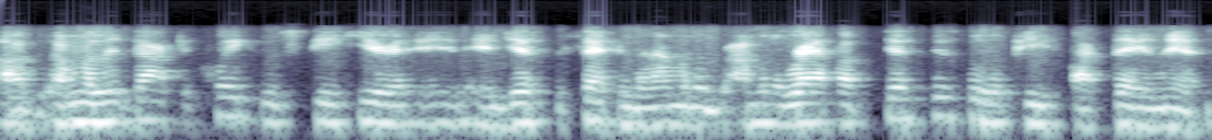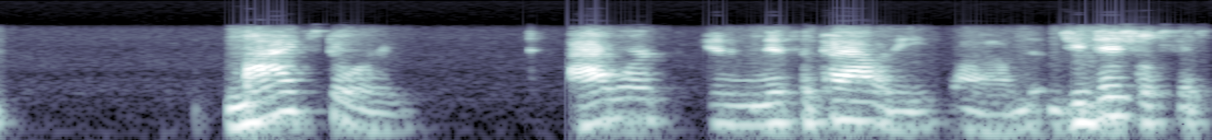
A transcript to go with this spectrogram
I'm gonna let Dr. Kwaku speak here in, in just a second, but I'm gonna I'm gonna wrap up just this little piece by saying this. My story, I worked in the municipality um, judicial system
